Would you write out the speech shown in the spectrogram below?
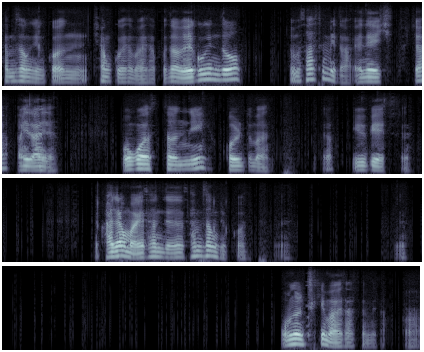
삼성증권 창구에서 많이 그다음 외국인도 좀 샀습니다 NH 투자 아니 아니 모건 스턴리 골드만? UBS 가장 많이 산 데는 삼성증권 네. 네. 오늘 특히 많이 샀습니다 아,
